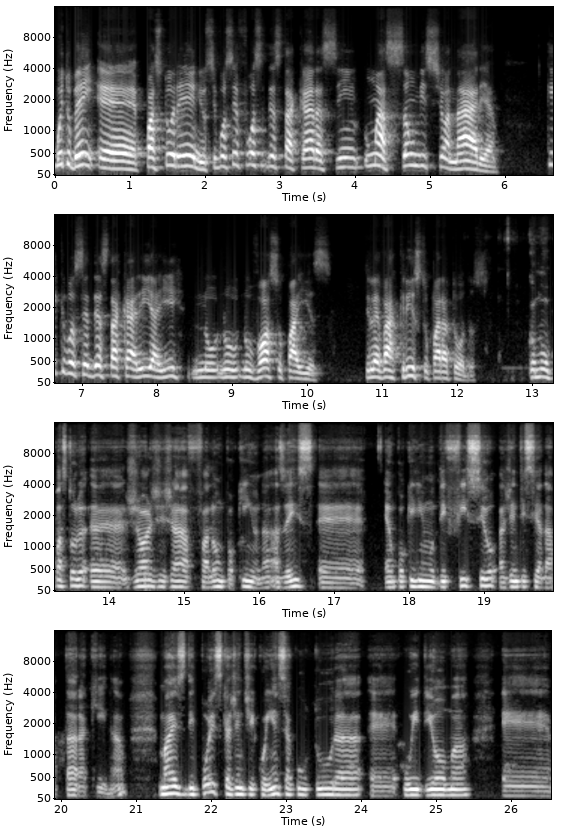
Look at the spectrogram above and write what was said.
Muito bem, é, Pastor Enio, se você fosse destacar assim uma ação missionária, o que, que você destacaria aí no, no, no vosso país, de levar Cristo para todos? Como o pastor eh, Jorge já falou um pouquinho, né? às vezes é, é um pouquinho difícil a gente se adaptar aqui, né? Mas depois que a gente conhece a cultura, é, o idioma, é,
